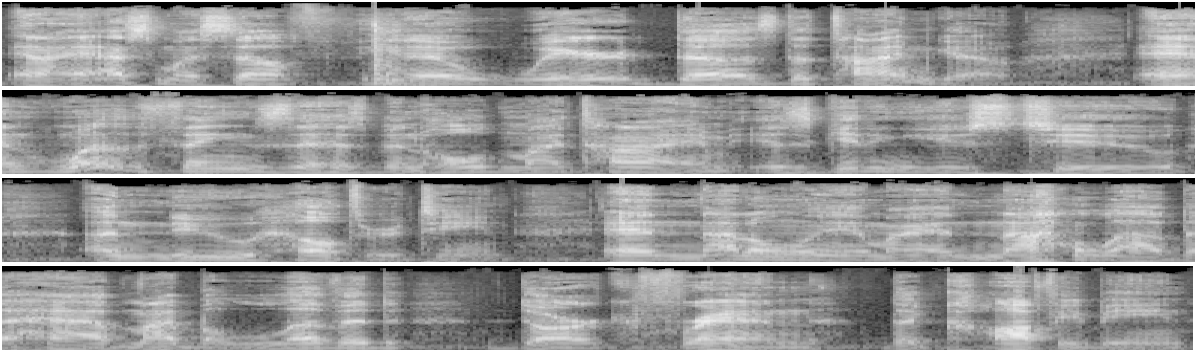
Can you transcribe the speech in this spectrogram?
And I asked myself, you know, where does the time go? And one of the things that has been holding my time is getting used to a new health routine. And not only am I not allowed to have my beloved dark friend, the coffee bean,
